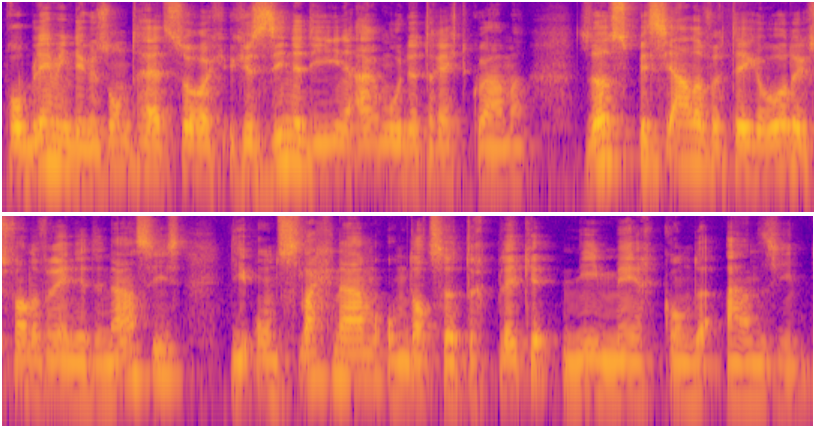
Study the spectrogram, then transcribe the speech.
problemen in de gezondheidszorg, gezinnen die in armoede terechtkwamen. Zelfs speciale vertegenwoordigers van de Verenigde Naties die ontslag namen omdat ze ter plekke niet meer konden aanzien.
